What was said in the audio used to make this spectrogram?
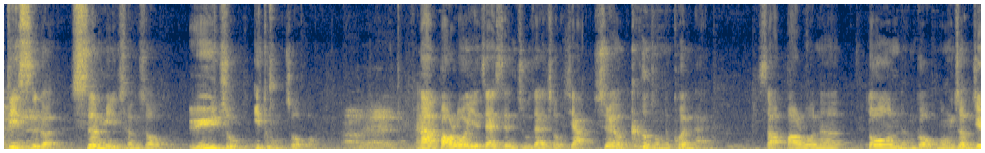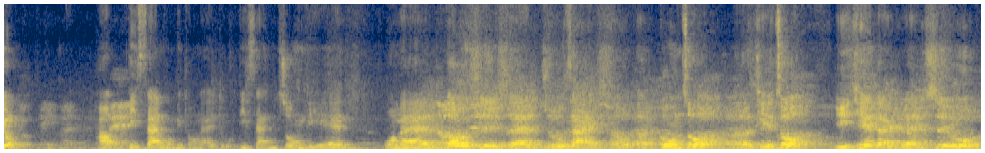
第四个，生命成熟，与主一同作王。那保罗也在神主宰手下，虽然有各种的困难，少保罗呢都能够蒙拯救。好，第三，我们一同来读第三终点，我们都是神主宰手的工作和杰作，一切的人事物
